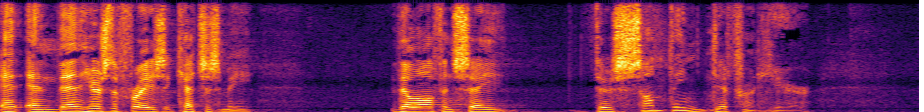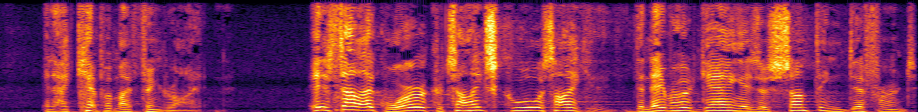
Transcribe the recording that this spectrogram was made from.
and, and then here's the phrase that catches me. They'll often say, There's something different here, and I can't put my finger on it. It's not like work, it's not like school, it's not like the neighborhood gang. Is there something different?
